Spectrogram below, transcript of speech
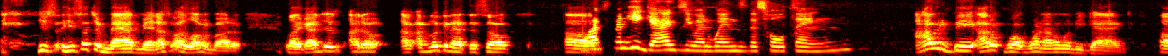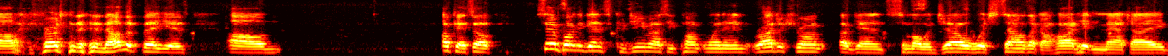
he's he's such a madman. That's what I love about him. Like I just I don't. I'm looking at this. So uh, Watch when he gags you and wins this whole thing. I would be. I don't. Well, one, I don't want to be gagged. Uh, the other thing is, um, okay, so CM Punk against Kojima. I see Punk winning. Roger Strong against Samoa Joe, which sounds like a hard hitting match. I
